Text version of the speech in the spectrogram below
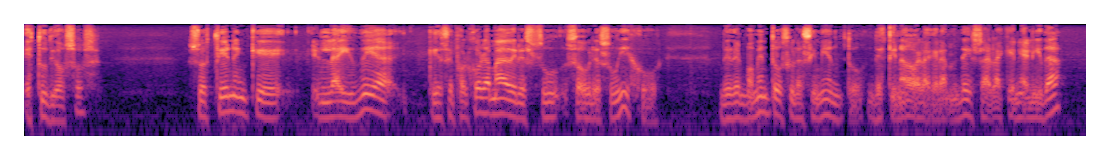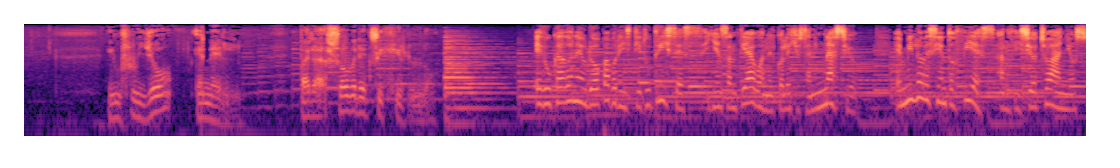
estudiosos sostienen que la idea que se forjó la madre sobre su hijo desde el momento de su nacimiento, destinado a la grandeza, a la genialidad, influyó en él para sobreexigirlo. Educado en Europa por institutrices y en Santiago en el Colegio San Ignacio, en 1910, a los 18 años,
